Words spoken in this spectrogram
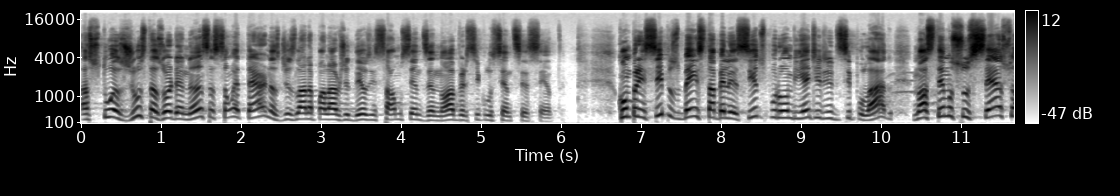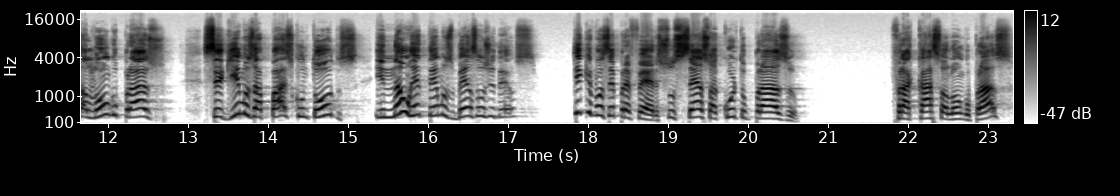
as, tuas justas ordenanças são eternas, diz lá na palavra de Deus em Salmo 119, versículo 160. Com princípios bem estabelecidos por um ambiente de discipulado, nós temos sucesso a longo prazo, seguimos a paz com todos e não retemos bênçãos de Deus que, que você prefere? Sucesso a curto prazo, fracasso a longo prazo?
